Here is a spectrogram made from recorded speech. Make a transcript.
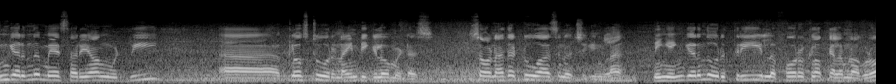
இங்கேருந்து Mae Sariang would be close to ஒரு 90 கிலோமீட்டர்ஸ் ஸோ another டூ ஹவர்ஸ்னு வச்சுக்கிங்களேன். நீங்கள் இங்கேருந்து ஒரு த்ரீ இல்லை ஃபோர் ஓ கிளாக் கிளம்புனா கூட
